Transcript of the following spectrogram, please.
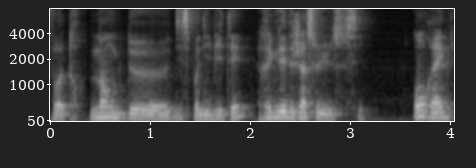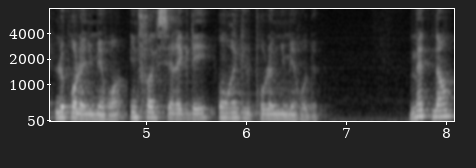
votre manque de disponibilité, réglez déjà celui-ci. On règle le problème numéro 1. Une fois que c'est réglé, on règle le problème numéro 2. Maintenant,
